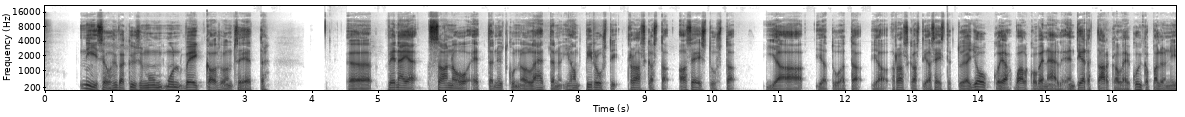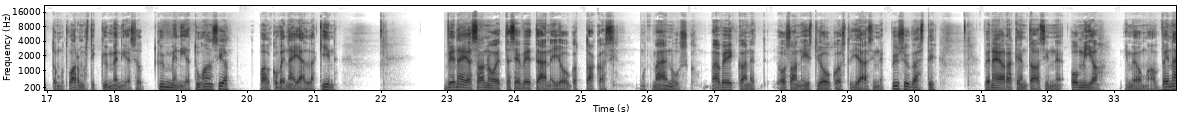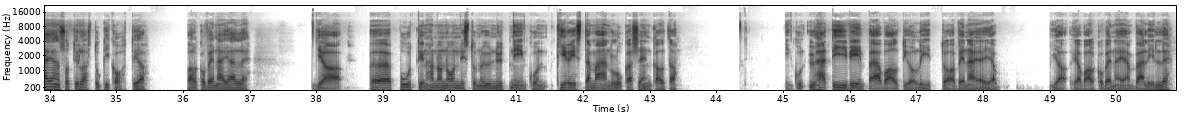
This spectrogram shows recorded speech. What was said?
Niin, se on hyvä kysymys. Mun, mun veikkaus on se, että öö, Venäjä sanoo, että nyt kun ne on lähettänyt ihan pirusti raskasta aseistusta ja, ja, tuota, ja raskaasti aseistettuja joukkoja valko en tiedä tarkalleen kuinka paljon niitä on, mutta varmasti kymmeniä, se on kymmeniä tuhansia valko Venäjä sanoo, että se vetää ne joukot takaisin, mutta mä en usko. Mä veikkaan, että osa niistä joukoista jää sinne pysyvästi. Venäjä rakentaa sinne omia nimenomaan Venäjän sotilastukikohtia Valko-Venäjälle. Ja Putinhan on onnistunut nyt niin kuin kiristämään Lukasenkalta niin kuin yhä tiiviimpää valtioliittoa Venäjän ja, ja, ja Valko-Venäjän välille,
